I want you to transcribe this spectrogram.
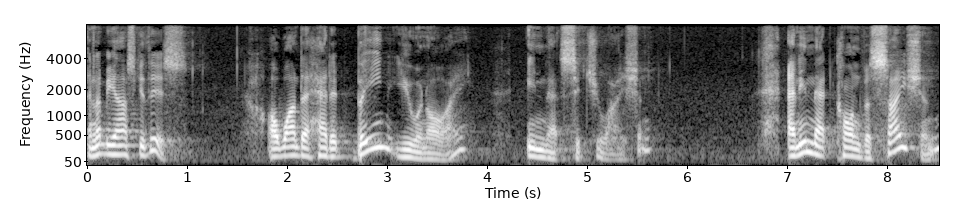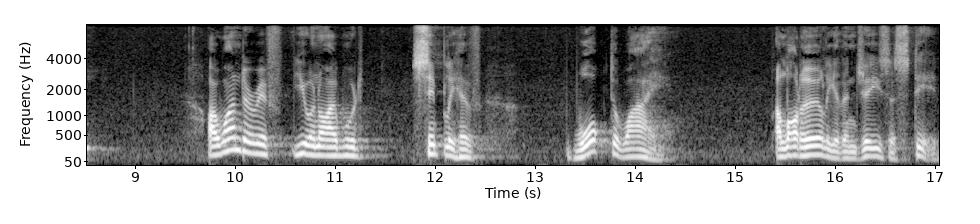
And let me ask you this I wonder, had it been you and I in that situation and in that conversation, I wonder if you and I would simply have walked away a lot earlier than Jesus did,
